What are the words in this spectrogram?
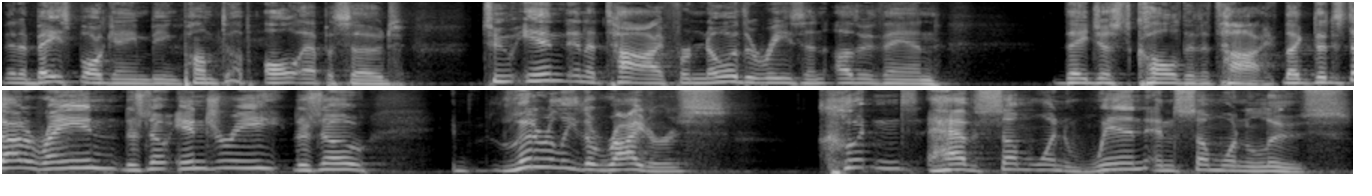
than a baseball game being pumped up all episode to end in a tie for no other reason other than they just called it a tie. Like it's not a rain, there's no injury, there's no literally the writers couldn't have someone win and someone lose.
